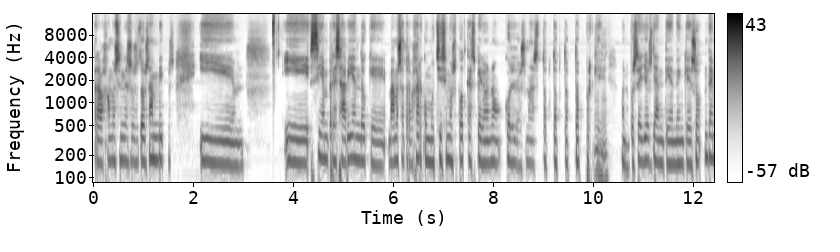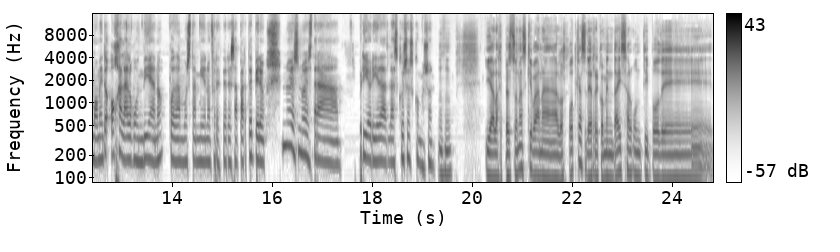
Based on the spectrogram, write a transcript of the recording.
trabajamos en esos dos ámbitos y y siempre sabiendo que vamos a trabajar con muchísimos podcasts, pero no con los más top, top, top, top, porque, uh -huh. bueno, pues ellos ya entienden que eso, de momento, ojalá algún día, ¿no? Podamos también ofrecer esa parte, pero no es nuestra prioridad, las cosas como son. Uh -huh. Y a las personas que van a los podcasts, ¿les recomendáis algún tipo de,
